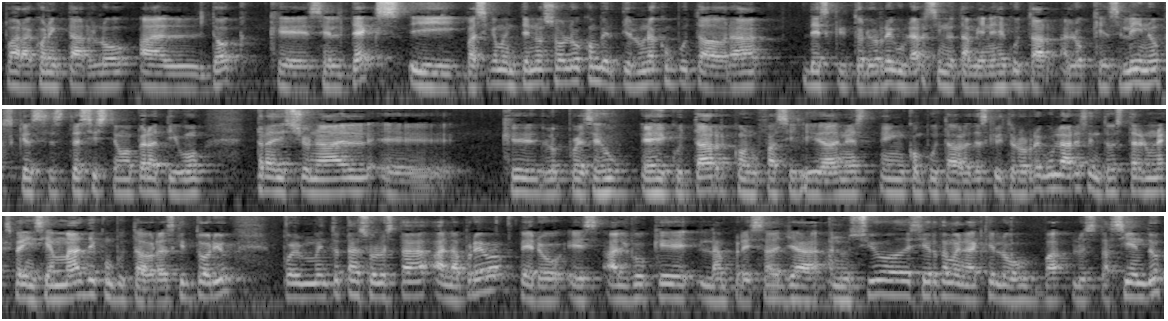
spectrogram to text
para conectarlo al dock que es el DeX y básicamente no solo convertirlo en una computadora de escritorio regular, sino también ejecutar a lo que es Linux, que es este sistema operativo tradicional eh, que lo puedes ejecutar con facilidad en, en, computadoras de escritorio regulares, entonces traer una experiencia más de computadora de escritorio. Por el momento tan solo está a la prueba, pero es algo que la empresa ya anunció de cierta manera que lo, lo está haciendo,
